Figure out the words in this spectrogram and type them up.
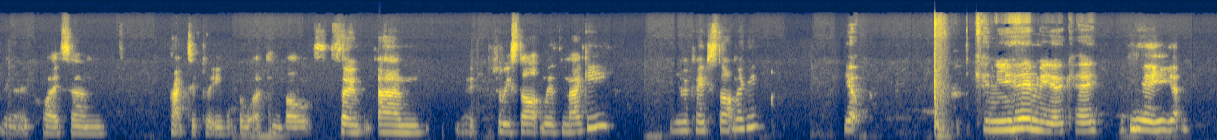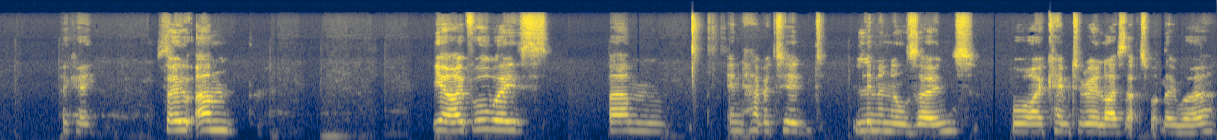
you know quite um, practically what the work involves. So, um, shall we start with Maggie? Are you okay to start, Maggie? Yep. Can you hear me? Okay. I can hear you. Yeah. Okay. So, um, yeah, I've always um, inhabited liminal zones, or I came to realise that's what they were,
